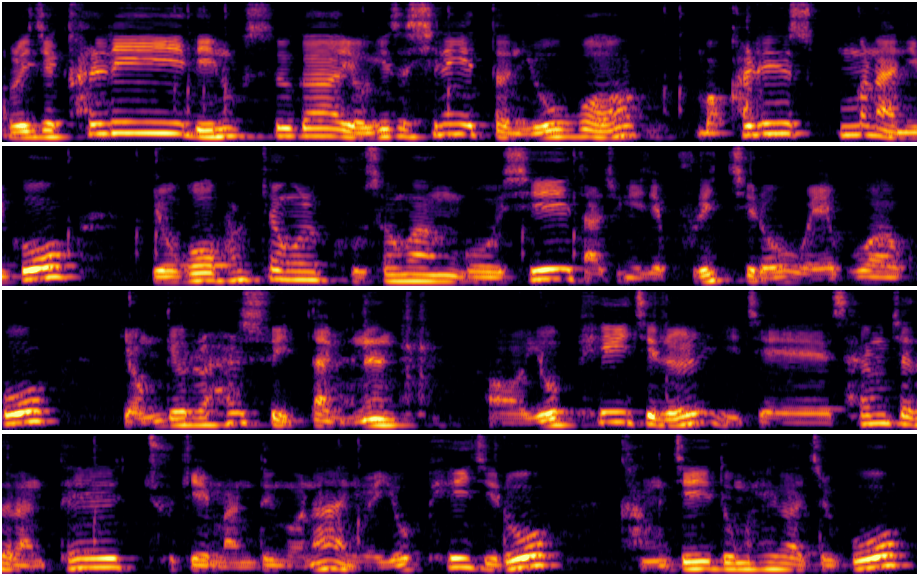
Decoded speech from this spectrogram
그리고 이제 칼리 리눅스가 여기서 실행했던 요거 뭐 칼리 리눅스뿐만 아니고 요거 환경을 구성한 곳이 나중에 이제 브릿지로 외부하고 연결을 할 수 있다면은 어, 요 페이지를 이제 사용자들한테 주게 만든 거나 아니면 요 페이지로 강제 이동해 가지고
